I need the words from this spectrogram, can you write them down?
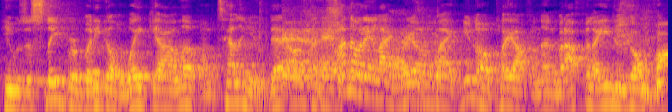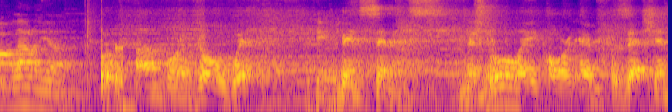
He was a sleeper, but he gonna wake y'all up. I'm telling you, that All-Star game. I know it ain't like real, like you know, playoff or nothing, but I feel like he just gonna ball out on y'all. I'm going to go with Okay, man. Ben Simmons. Mr. Play hard every possession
